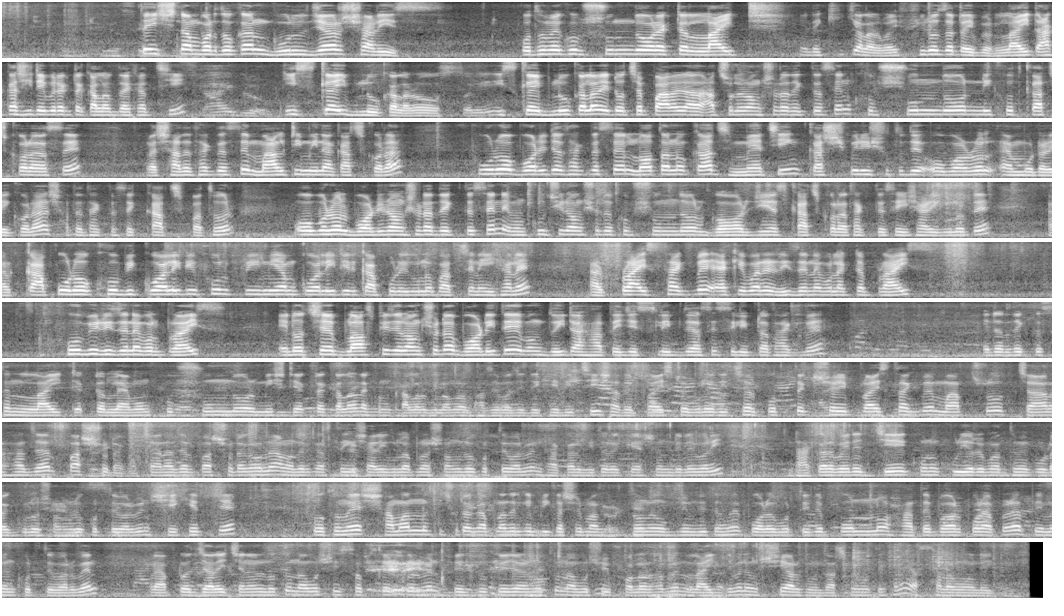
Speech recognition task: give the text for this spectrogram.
তেইশ নম্বর দোকান গুলজার শাড়িস। প্রথমে খুব সুন্দর একটা লাইট এটা কি কালার ভাই? ফিরোজা টাইপের লাইট আকাশি টাইপের একটা কালার দেখাচ্ছি। স্কাই ব্লু কালার ও সরি স্কাই ব্লু কালার এটা হচ্ছে পাড়ের আঁচলের অংশটা দেখতেছেন। খুব সুন্দর নিখুঁত কাজ করা আছে। আর সাথে থাকতেছে মাল্টিমিনা কাজ করা। পুরো বডিটা থাকতেছে লতানো কাজ, ম্যাচিং, কাশ্মীরি সুতো দিয়ে ওভারঅল এম্ব্রয়ডারি করা, সাথে থাকতেছে কাঁচ পাথর। ওভারঅল বডির অংশটা দেখতেছেন এবং কুচির অংশতে খুব সুন্দর গর্জিয়াস কাজ করা থাকতেছে এই শাড়িগুলোতে। আর কাপড়ও খুবই কোয়ালিটিফুল প্রিমিয়াম কোয়ালিটির কাপড় এগুলো পাচ্ছেন এইখানে। আর প্রাইস থাকবে একেবারে রিজনেবল একটা প্রাইস খুবই রিজনেবল প্রাইস এটা হচ্ছে ব্লাউজ পিসের অংশটা বডিতে এবং দুইটা হাতে যে স্লিপ দেওয়া আছে স্লিপটা থাকবে। এটা দেখতেছেন লাইট একটা লেমন খুব সুন্দর, মিষ্টি একটা কালার এখন কালারগুলো আমরা ভাজে ভাজে দেখিয়ে দিচ্ছি, সাথে প্রাইসটা বলে দিচ্ছি। আর প্রত্যেক শাড়ি প্রাইস থাকবে মাত্র চার হাজার পাঁচশো টাকা। চার হাজার পাঁচশো টাকা হলে আমাদের কাছ থেকে শাড়িগুলো আপনারা সংগ্রহ করতে পারবেন, ঢাকার ভিতরে ক্যাশ অন ডেলিভারি ঢাকার বাইরে যে কোনো কুরিয়ারের মাধ্যমে প্রোডাক্টগুলো সংগ্রহ করতে পারবেন, সেক্ষেত্রে প্রথমে সামান্য কিছু টাকা আপনাদেরকে বিকাশের মাধ্যমে অগ্রিম দিতে হবে। পরবর্তীতে পণ্য হাতে পাওয়ার পর আপনারা পেমেন্ট করতে পারবেন। আর আপনারা যারা চ্যানেল নতুন, অবশ্যই সাবস্ক্রাইব করবেন। ফেসবুক যারা নতুন, অবশ্যই ফলোয়ার হবেন লাইক দেবেন এবং শেয়ার করবেন। আজকের মতো এখানে আসসালামু আলাইকুম।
